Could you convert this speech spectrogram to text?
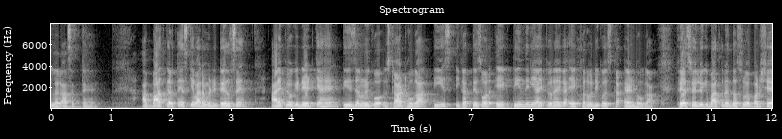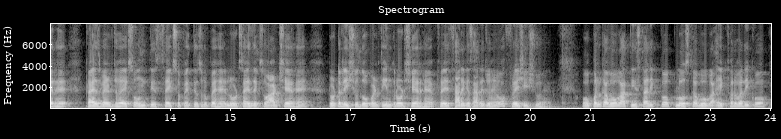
लगा सकते हैं। अब बात करते हैं इसके बारे में डिटेल से। आईपीओ की डेट क्या है? 30 जनवरी को स्टार्ट होगा 30, 31 और एक। तीन दिन ही आईपीओ रहेगा एक फरवरी को इसका एंड होगा। फेस वैल्यू की बात करें दस रुपये पर शेयर है। प्राइस बैंड जो है एक सौ उनतीस से एक रुपये है। लोड साइज़ 108 शेयर है। टोटल इशू 2.3 करोड़ शेयर हैं। फ्रेश सारे के सारे जो हैं वो फ्रेश इशू हैं। ओपन कब होगा? तीस तारीख को क्लोज कब होगा? एक फरवरी को।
